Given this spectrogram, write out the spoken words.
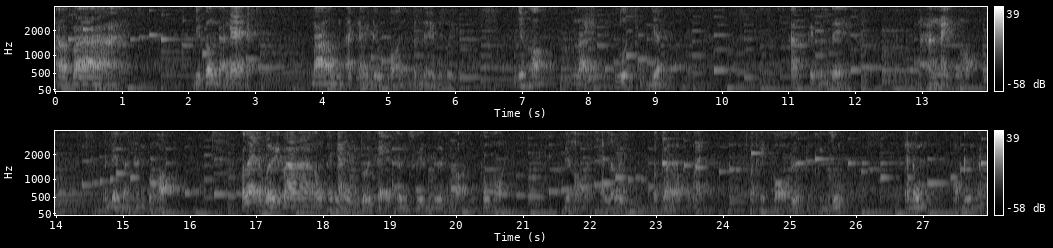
À, và như các ông đã nghe đấy ba ông khách này đều có những vấn đề của mình. Nhưng họ lại luôn phủ nhận các cái vấn đề mà hàng ngày của họ vấn đề bản thân của họ. Có lẽ với ba ông khách này thì tôi sẽ thường xuyên đưa cho họ những câu hỏi để họ trả lời và qua đó các bạn có thể có được những hình dung. Đàn ông họ đối mặt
